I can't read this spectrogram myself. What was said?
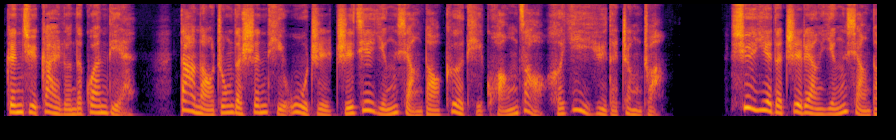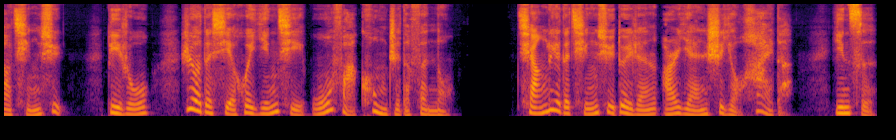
根据盖伦的观点，大脑中的身体物质直接影响到个体狂躁和抑郁的症状。血液的质量影响到情绪，比如热的血会引起无法控制的愤怒。强烈的情绪对人而言是有害的，因此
